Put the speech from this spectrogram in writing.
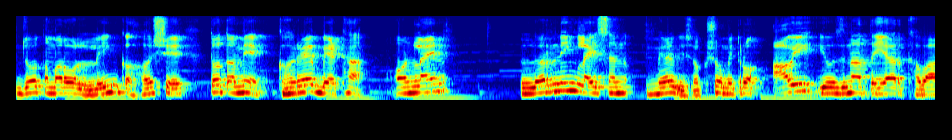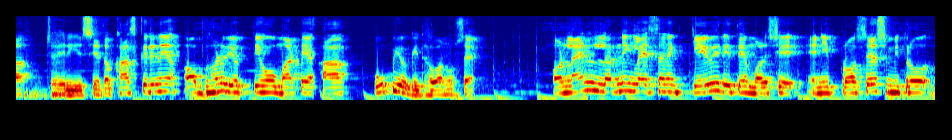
જો તમારો લિંક હશે, તો તમે ઘરે બેઠા ઓનલાઈન લર્નિંગ લાયસન મેળવી શકશો. મિત્રો, આવી યોજના તૈયાર થવા જઈ રહી છે. તો ખાસ કરીને અભણ વ્યક્તિઓ માટે આ ઉપયોગી થવાનું છે. ઓનલાઈન લર્નિંગ લાયસન્સ કેવી રીતે મળશે એની પ્રોસેસ મિત્રો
